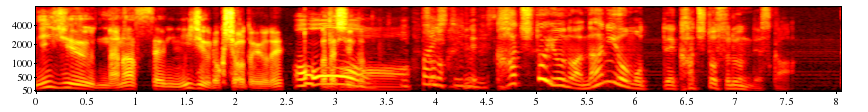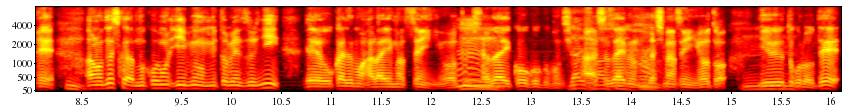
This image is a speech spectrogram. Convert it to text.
27戦26勝というね私の。いっぱいしてるんです、勝ちというのは何をもって勝ちとするんですか？えうん、あのですから向こうの言い分を認めずに、えー、お金も払いませんよ。と、うん、謝罪広告も、謝罪文も出しませんよというところで、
